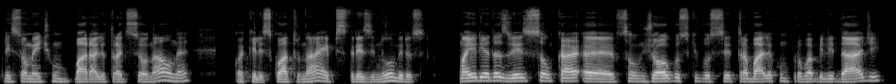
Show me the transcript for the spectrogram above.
principalmente um baralho tradicional, né, com aqueles quatro naipes, 13 números. Maioria das vezes são, é, são jogos que você trabalha com probabilidade,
